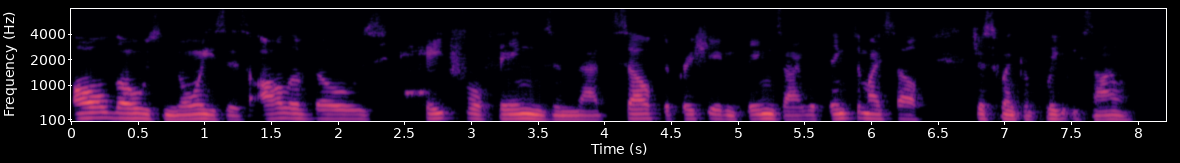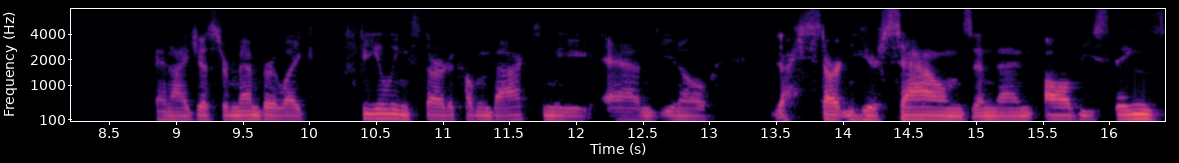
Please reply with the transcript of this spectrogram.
all those noises, all of those hateful things and that self-depreciating things I would think to myself just went completely silent. And I just remember like feelings started coming back to me and you know I starting to hear sounds and then all these things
